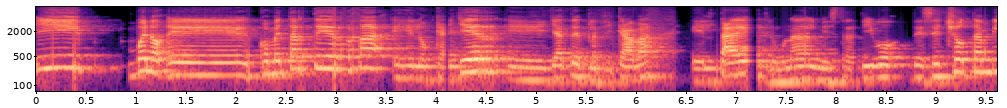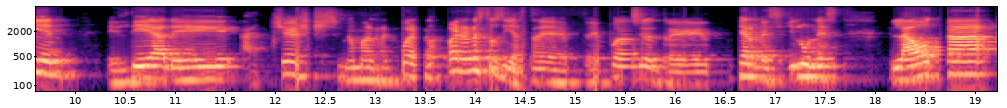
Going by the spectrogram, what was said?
Y bueno, eh, comentarte, Rafa, eh, lo que ayer eh, ya te platicaba, el TAE, el Tribunal Administrativo, desechó también el día de ayer, si no mal recuerdo, bueno, en estos días, puedo decir entre viernes y lunes, la otra,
